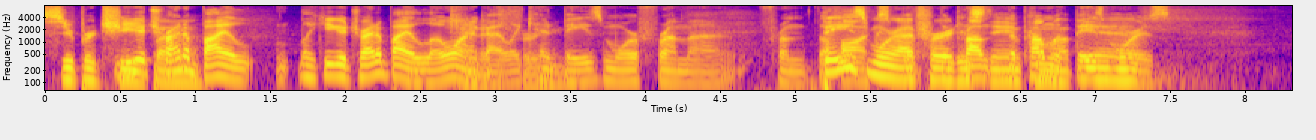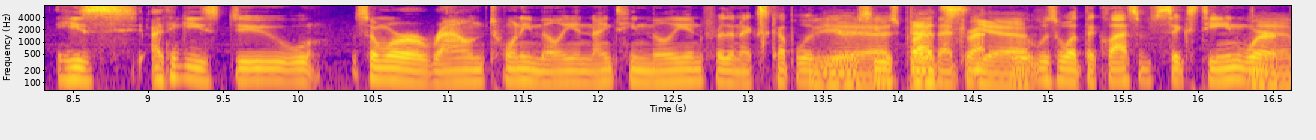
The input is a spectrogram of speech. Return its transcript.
super cheap? You could try uh, to buy like you could try to buy low on a guy like Ken. Bazemore from uh from the Bazemore, Hawks, I've heard the name The problem with up, yeah. Is he's I think he's due somewhere around 20 million, 19 million for the next couple of years. He was part of that draft. yeah. It was what the class of 16 where Yeah.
